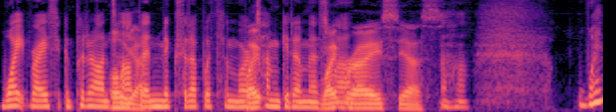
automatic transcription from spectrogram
white rice. You can put it on Oh, top yeah. and mix it up with some more White- 참기름 as White well. rice, yes. When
